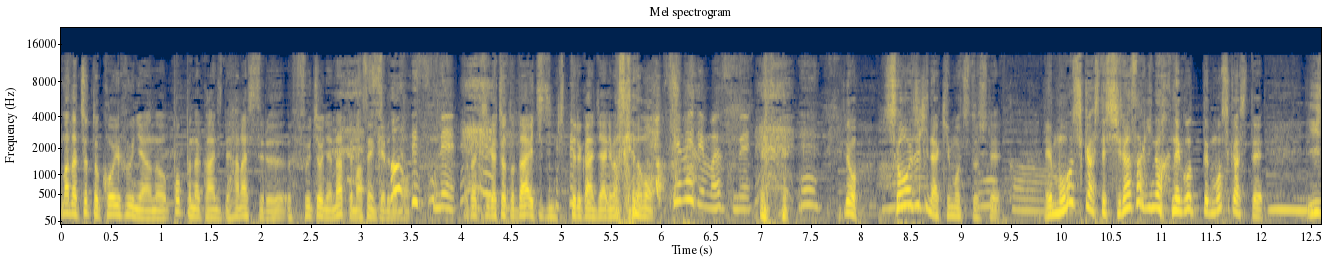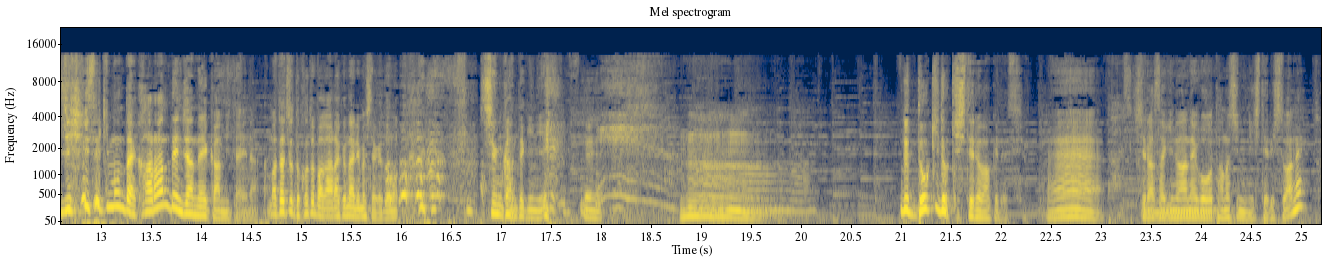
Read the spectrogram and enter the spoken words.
まだちょっとこういうふうにあのポップな感じで話する風潮にはなってませんけれども、ね。私がちょっと第一陣切ってる感じありますけども、攻めてますね。えでも正直な気持ちとしてえもしかして白鷺の姉子って、もしかしてうん。維持隕石問題絡んでんじゃねえかみたいな、またちょっと言葉が荒くなりましたけど、瞬間的に。ねうん。でドキドキしてるわけですよ、ねえ。白鷺の姉子を楽しみにしてる人はね、そ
